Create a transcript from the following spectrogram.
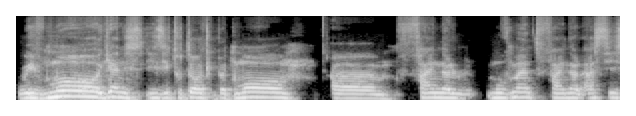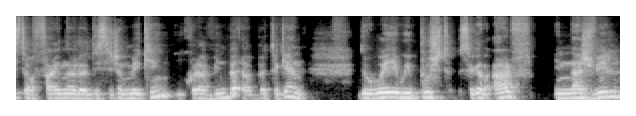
with more. Again, it's easy to talk, but more um, final movement, final assist, or final decision making, it could have been better. But again, the way we pushed second half in Nashville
